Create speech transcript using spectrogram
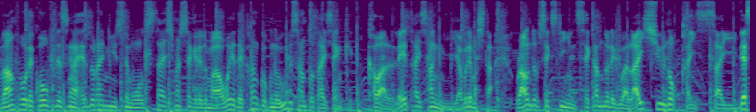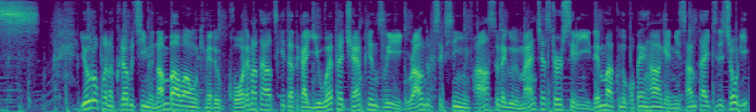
ヴァンフォーレ甲府ですがヘッドラインニュースでもお伝えしましたけれどもアウェーで韓国のウルサンと対戦。結果は0対3敗れました。ラウンド16セカンドレグは来週の開催です。ヨーロッパのクラブチームナンバーワンを決めるこれまた熱き戦い UEFA チャンピオンズリーグラウンド16ファーストレグマンチェスターシティデンマークのコペンハーゲンに3対1で勝利。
